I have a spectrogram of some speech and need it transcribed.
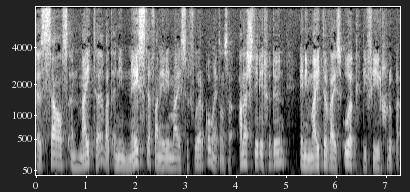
is selfs in myte wat in die neste van hierdie muise voorkom, het ons 'n ander studie gedoen en die myte wys ook die vier groepe.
